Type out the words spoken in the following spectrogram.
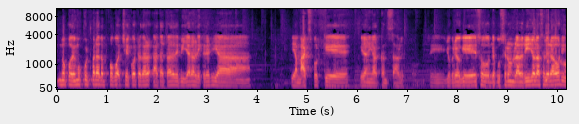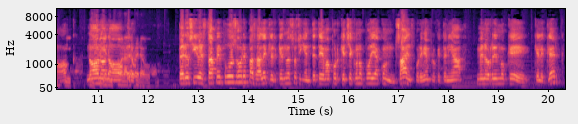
no podemos culpar tampoco a Checo a tratar, a tratar de pillar a Leclerc y a, y a Max porque eran inalcanzables yo creo que eso le pusieron un ladrillo al acelerador no, y, no, no, no, pero, si Verstappen pudo sobrepasar a Leclerc, que es nuestro siguiente tema, ¿por qué Checo no podía con Sainz, por ejemplo, que tenía menos ritmo que, Leclerc?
